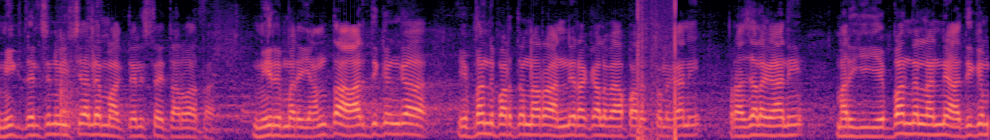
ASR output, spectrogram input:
మీకు తెలిసిన విషయాలే మాకు తెలుస్తాయి తర్వాత. మీరు మరి ఎంత ఆర్థికంగా ఇబ్బంది పడుతున్నారో అన్ని రకాల వ్యాపారస్తులు కానీ ప్రజలు కానీ మరి ఈ ఇబ్బందులన్నీ అధిగమి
